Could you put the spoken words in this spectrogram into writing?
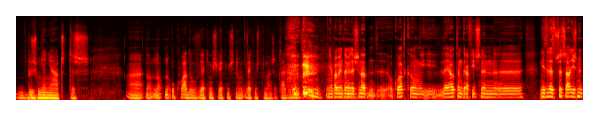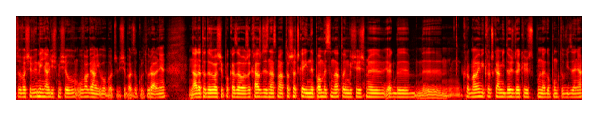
brzmienia, czy też no, no, no, układów w jakimś, w, jakimś, w jakimś numerze, tak? Więc Ja pamiętam, ile się nad y, okładką i layoutem graficznym y, nie tyle sprzeczaliśmy, to właśnie wymienialiśmy się uwagami, bo było oczywiście bardzo kulturalnie, no ale to też właśnie pokazało, że każdy z nas ma troszeczkę inny pomysł na to i musieliśmy jakby y, kro, małymi kroczkami dojść do jakiegoś wspólnego punktu widzenia.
